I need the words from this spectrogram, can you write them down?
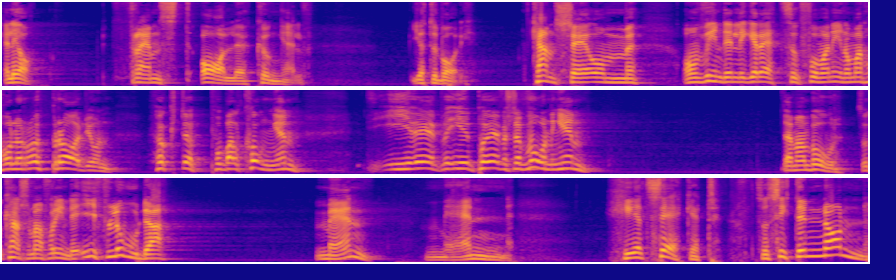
Eller ja, främst Ale, Kungälv, Göteborg. Kanske om, om vinden ligger rätt så får man in, om man håller upp radion högt upp på balkongen i, i, på översta våningen där man bor så kanske man får in det i Floda. Men, men, helt säkert så sitter någon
